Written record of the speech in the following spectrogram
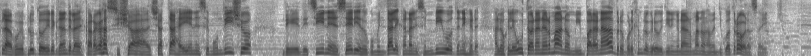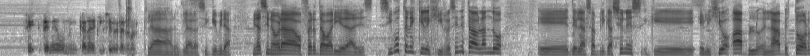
Claro, porque Pluto directamente la descargas y ya, ya estás ahí en ese mundillo de, de cine, de series, documentales, canales en vivo. Tenés a los que les gusta Gran Hermano, a mí para nada, pero por ejemplo creo que tienen Gran Hermano las 24 horas ahí. Sí, tenés un canal exclusivo de Gran Hermano. Claro, claro. Así que mira, mira si no habrá oferta variedades. Si vos tenés que elegir, recién estaba hablando eh, de las aplicaciones que eligió Apple en la App Store,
